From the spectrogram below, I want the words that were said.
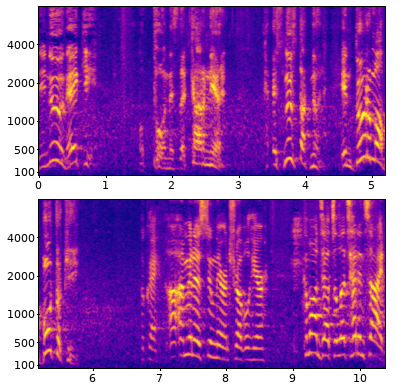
Ninun eki. Oppones the carnier. In Durma botaki. Okay, I- I'm gonna assume they're in trouble here. Come on, Delta, let's head inside.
